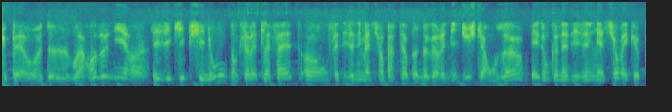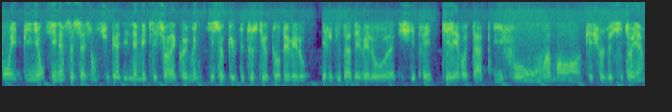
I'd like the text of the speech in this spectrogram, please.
super heureux de voir revenir les équipes chez nous. Donc ça va être la fête. On fait des animations à partir de 9h30 jusqu'à 11h. Et donc on a des animations avec Pont et Pignon. C'est une association super dynamique qui est sur la commune, qui s'occupe de tout ce qui est autour du vélo des vélos, la déchetterie, qui les retape. Ils font vraiment quelque chose de citoyen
